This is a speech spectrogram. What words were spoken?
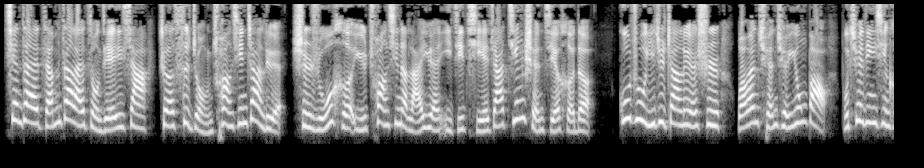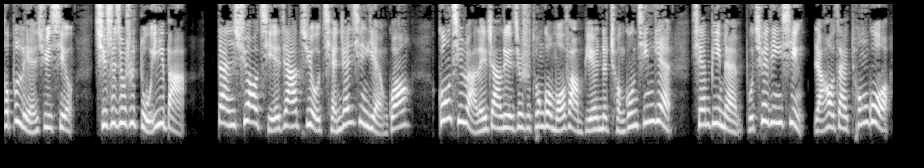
现在咱们再来总结一下这四种创新战略是如何与创新的来源以及企业家精神结合的。孤注一掷战略是完完全全拥抱不确定性和不连续性，其实就是赌一把，但需要企业家具有前瞻性眼光。攻其软肋战略就是通过模仿别人的成功经验，先避免不确定性，然后再通过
